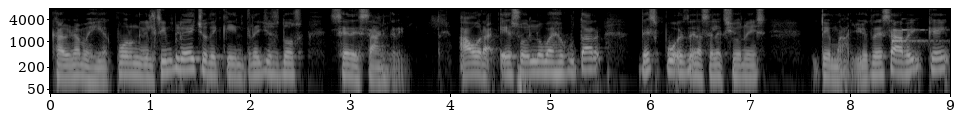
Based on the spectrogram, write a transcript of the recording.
Carolina Mejía, por el simple hecho de que entre ellos dos se desangren. Ahora, eso él lo va a ejecutar después de las elecciones de mayo. Y ustedes saben que,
